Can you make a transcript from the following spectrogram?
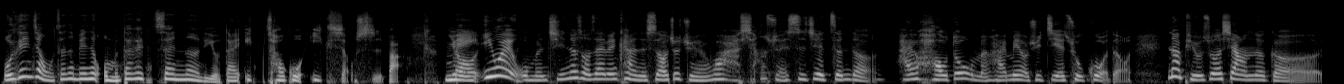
我跟你讲，我在那边，我们大概在那里有待一超过一个小时吧。有，因为我们其实那时候在那边看的时候，就觉得哇，香水世界真的还有好多我们还没有去接触过的哦。那比如说像那个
